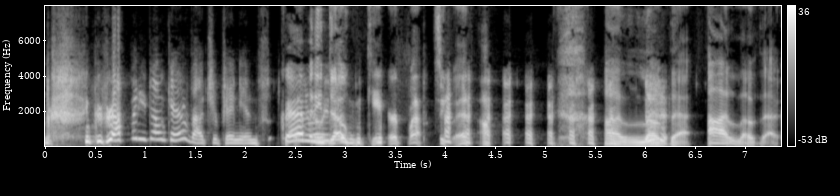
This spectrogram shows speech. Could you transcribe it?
gravity don't care about your opinions Gravity really don't doesn't. care about you at all. I love that. I love that.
